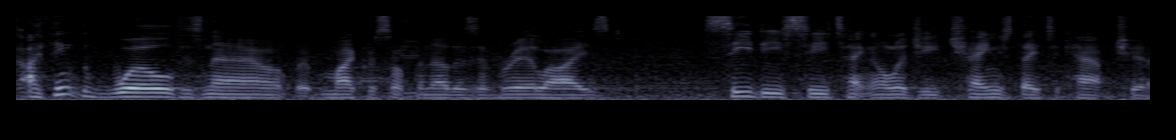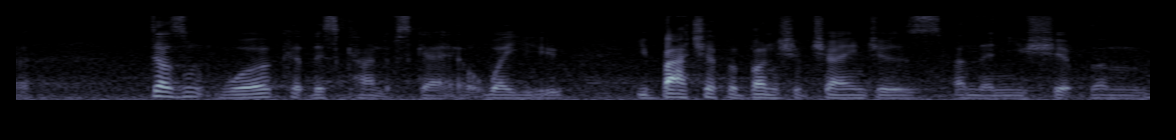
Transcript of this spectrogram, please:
I think the world is now, Microsoft and others have realized CDC technology, change data capture, doesn't work at this kind of scale where you, you batch up a bunch of changes and then you ship them,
